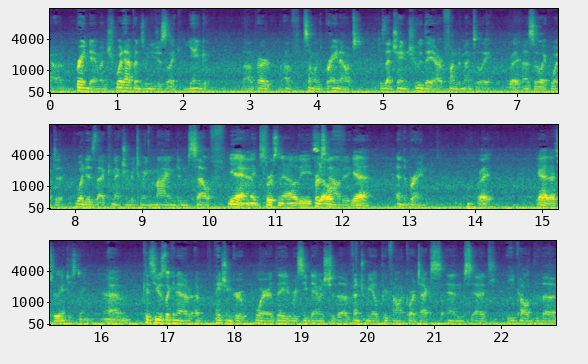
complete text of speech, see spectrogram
uh, brain damage. What happens when you just like yank a part of someone's brain out? Does that change who they are fundamentally? Right. Uh, so, like, what do, what is that connection between mind and self? Yeah, and, like personality, self. Personality. Yeah, and the brain. right. Yeah, that's really interesting. Um, Because he was looking at a, a patient group where they received damage to the ventromedial prefrontal cortex, and uh, he called the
